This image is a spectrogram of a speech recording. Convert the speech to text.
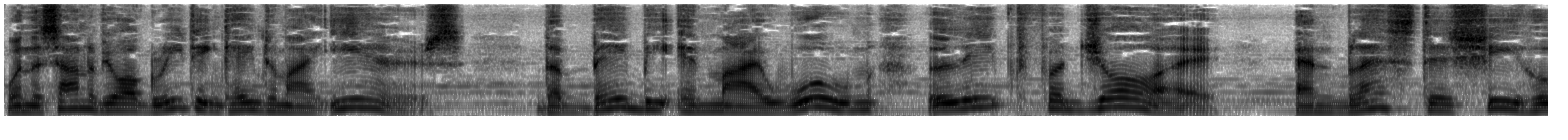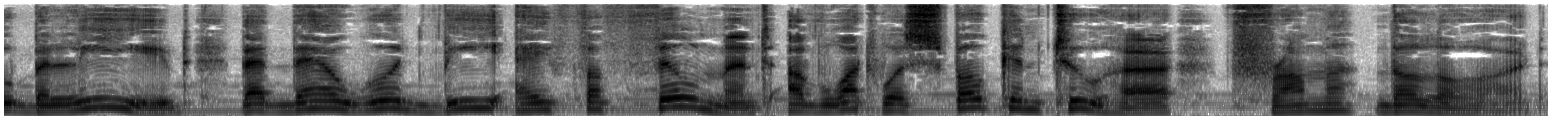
when the sound of your greeting came to my ears, the baby in my womb leaped for joy and blessed is she who believed that there would be a fulfillment of what was spoken to her from the Lord.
